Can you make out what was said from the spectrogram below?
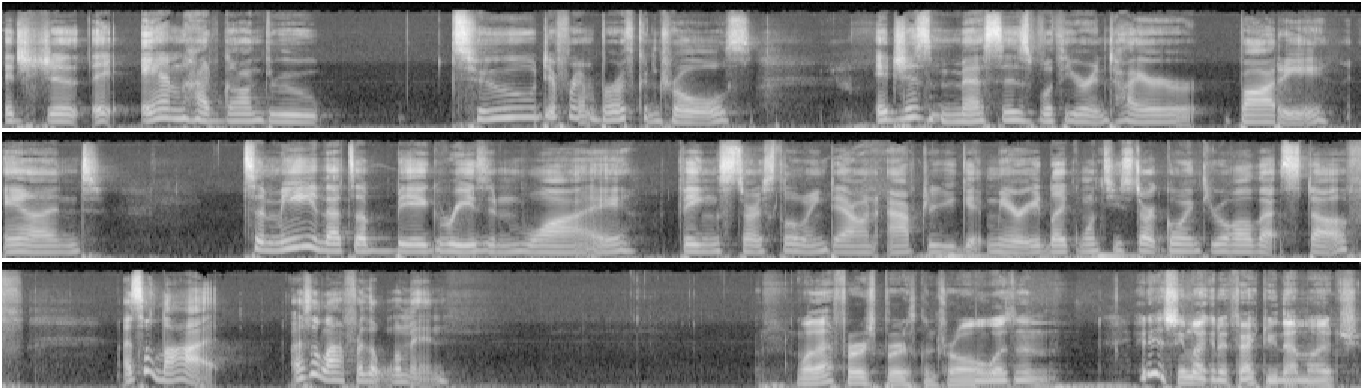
it's just, it, and I've gone through two different birth controls. It just messes with your entire body. And to me, that's a big reason why things start slowing down after you get married. Like once you start going through all that stuff, that's a lot. That's a lot for the woman. Well, that first birth control wasn't. It didn't seem like it affected you that much.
